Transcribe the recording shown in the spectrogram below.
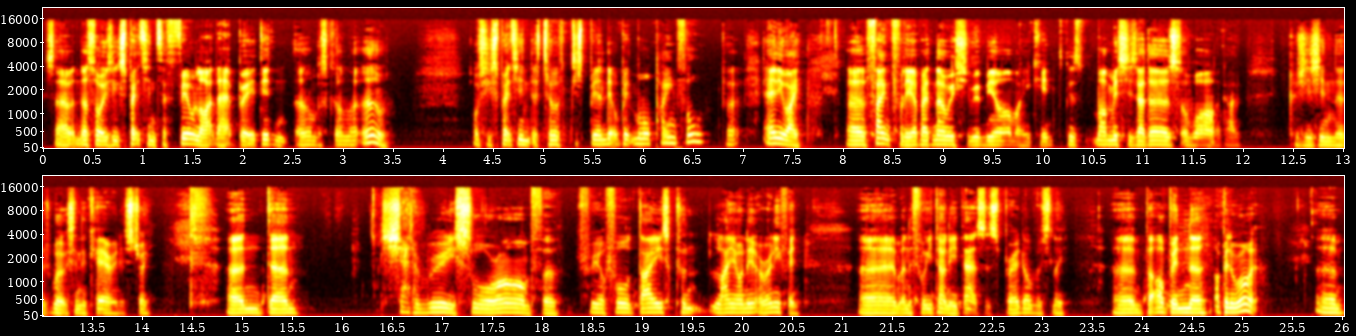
So that's what I was expecting to feel like that, but it didn't. And I was kind of like, oh, was expecting it to just be a little bit more painful. But anyway, uh, thankfully I've had no issue with my arm aching because my missus had hers a while ago because she's in the works in the care industry, and um, she had a really sore arm for three or four days, couldn't lay on it or anything. Um, and I thought you don't need that as a spread, obviously. Um, but I've been uh, I've been all right. Um,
